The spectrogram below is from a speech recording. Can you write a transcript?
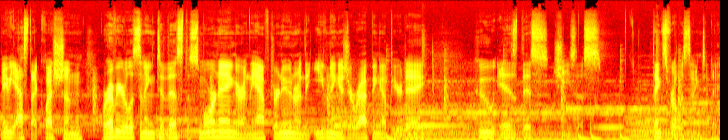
Maybe ask that question wherever you're listening to this this morning or in the afternoon or in the evening as you're wrapping up your day. Who is this Jesus? Thanks for listening today.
